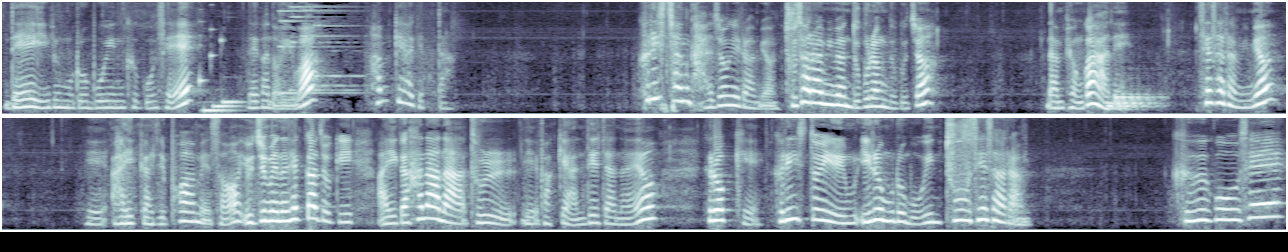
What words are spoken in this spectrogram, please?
내 이름으로 모인 그곳에 내가 너희와 함께 하겠다. 크리스찬 가정이라면 두 사람이면 누구랑 누구죠? 남편과 아내. 세 사람이면 예, 아이까지 포함해서 요즘에는 핵가족이 아이가 하나나 둘 예, 밖에 안 되잖아요. 그렇게 그리스도의 이름으로 모인 두 세 사람 그곳에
